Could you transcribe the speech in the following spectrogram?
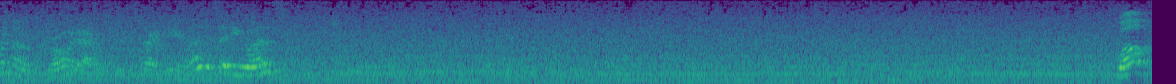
gonna throw it at you. It's right here. I didn't say he was. Well.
